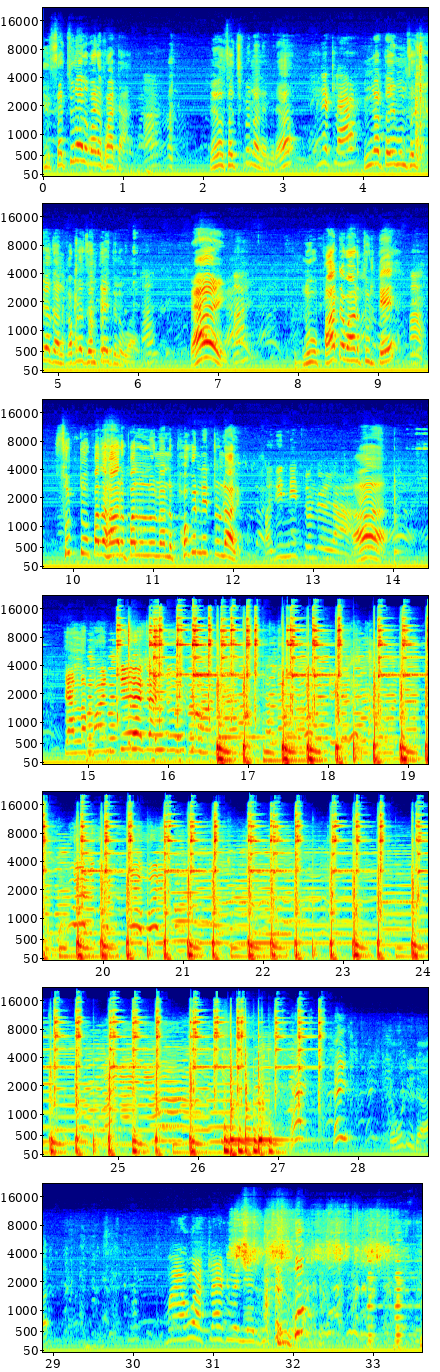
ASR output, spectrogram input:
ఇది సచ్చినాలు పాడే పాట? నేను చచ్చిపోయినానే మీరా? ఇంకా టైం ఉంది చచ్చిపోయేదానికి అప్పుడే చంపేది నువ్వు. ఆ? నువ్వు పాట పాడుతుంటే. చుట్టూ పదహారు పనులు నన్ను పొగిడినట్టుండాలి. తెల్ల పంచే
